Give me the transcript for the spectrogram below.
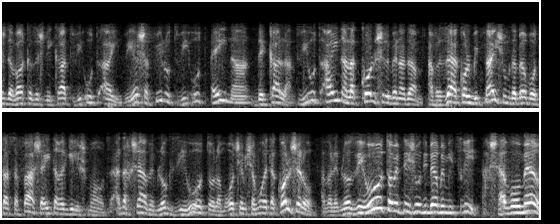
יש דבר כזה שנקרא תביעות עין, ויש אפילו תביעות עינה דקלה, תביעות עין על הקול של בן אדם. אבל זה הכל בתנאי שהוא מדבר באותה שפה שהיית רגיל לשמוע אותה. עד עכשיו הם לא זיהו אותו למרות שהם שמעו את הקול שלו, אבל הם לא זיהו אותו מפני שהוא דיבר במצרית. עכשיו הוא אומר.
